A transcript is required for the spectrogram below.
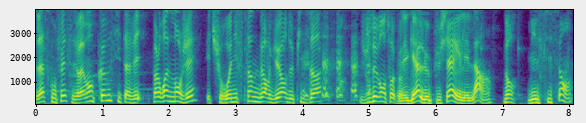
Là, ce qu'on fait, c'est vraiment comme si t'avais pas le droit de manger et tu renifles plein de burgers, de pizza, juste devant toi quoi. Les gars, le plus cher, il est là. Hein. Non. 1600. Hein.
